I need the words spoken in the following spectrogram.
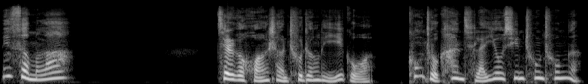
你怎么了？今儿个皇上出征离国，公主看起来忧心忡忡啊。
